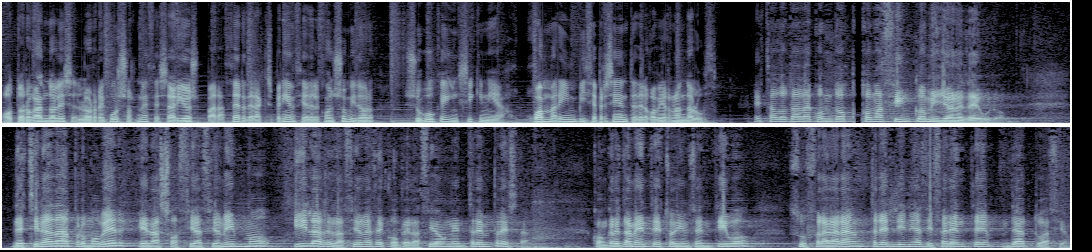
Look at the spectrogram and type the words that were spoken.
otorgándoles los recursos necesarios para hacer de la experiencia del consumidor su buque insignia. Juan Marín, vicepresidente del Gobierno andaluz. Está dotada con 2,5 millones de euros, destinada a promover el asociacionismo y las relaciones de cooperación entre empresas. Concretamente, estos incentivos sufragarán tres líneas diferentes de actuación.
